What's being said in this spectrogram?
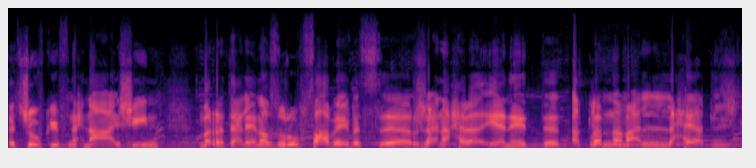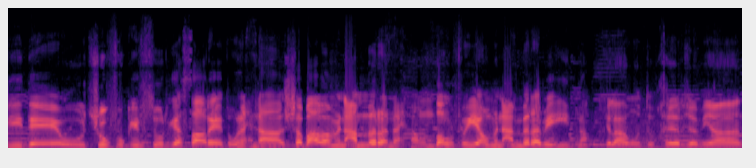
تشوف كيف نحن عايشين. مرت علينا ظروف صعبة بس رجعنا يعني تأقلمنا مع الحياة الجديدة وتشوفوا كيف سوريا صارت. ونحن شبابها بنعمرها نحن بنضل فيها وبنعمرها بإيدنا. كل عام وأنتم بخير جميعا.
